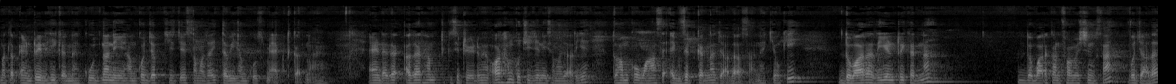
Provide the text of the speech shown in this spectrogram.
मतलब एंट्री नहीं करना है, कूदना नहीं है हमको, जब चीज़ें समझ आई तभी हमको उसमें एक्ट करना है। एंड अगर अगर हम किसी ट्रेड में और हमको चीज़ें नहीं समझ आ रही है तो हमको वहाँ से एग्ज़िट करना ज़्यादा आसान है, क्योंकि दोबारा री एंट्री करना, दोबारा कन्फर्मेशन के साथ वो ज़्यादा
